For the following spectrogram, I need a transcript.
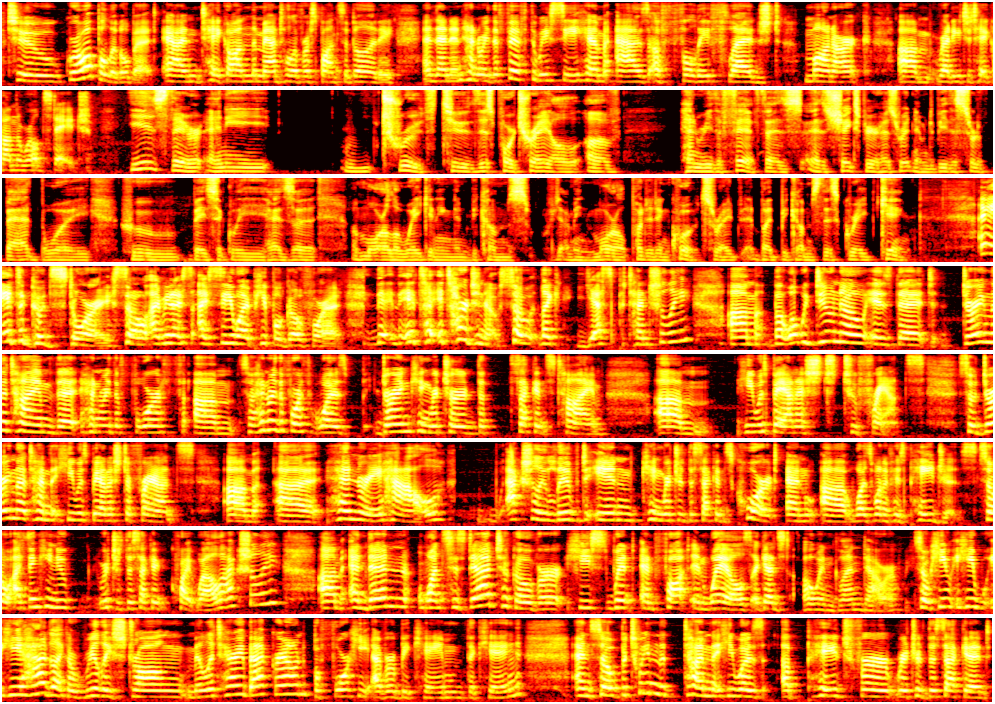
have to grow up a little bit and take on the mantle of responsibility. And then in Henry V, we see him as a fully fledged monarch um, ready to take on the world stage. Is there any truth to this portrayal of Henry V, as as Shakespeare has written him, to be this sort of bad boy who basically has a, a moral awakening and becomes, I mean, moral, put it in quotes, right? But becomes this great king. I mean, it's a good story. So, I mean, I, I see why people go for it. It's, it's hard to know. So, like, yes, potentially. Um, but what we do know is that during the time that Henry IV, um, so Henry IV was during King Richard II's time, um, he was banished to France. So during that time that he was banished to France, um, uh, Henry Hal actually lived in King Richard II's court and uh, was one of his pages. So I think he knew Richard II quite well, actually. Um, and then once his dad took over, he went and fought in Wales against Owen Glendower. So he he he had like a really strong military background before he ever became the king. And so between the time that he was a page for Richard II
